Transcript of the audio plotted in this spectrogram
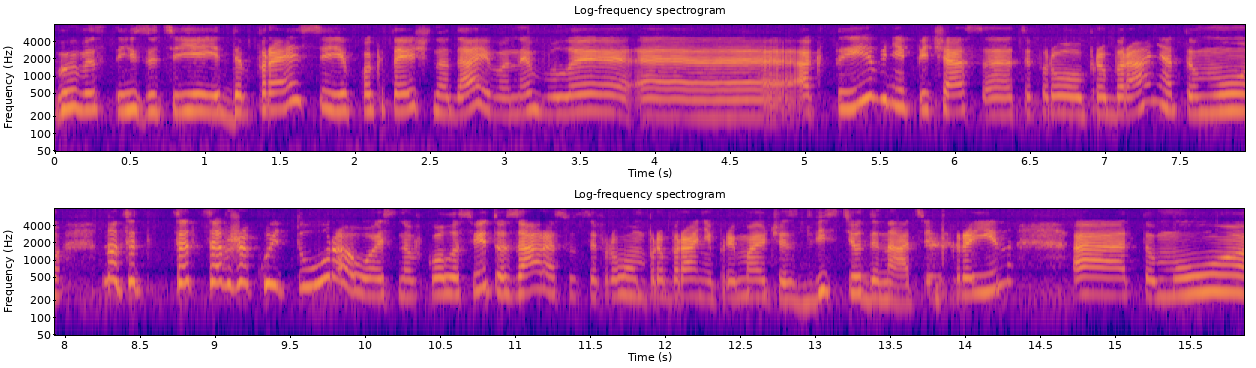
вивести із цієї депресії, фактично, да, і вони були е, активні під час е, цифрового прибирання. Тому ну це, це, це вже культура. Ось навколо світу. Зараз у цифровому прибиранні приймають участь 211 країн. Тому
